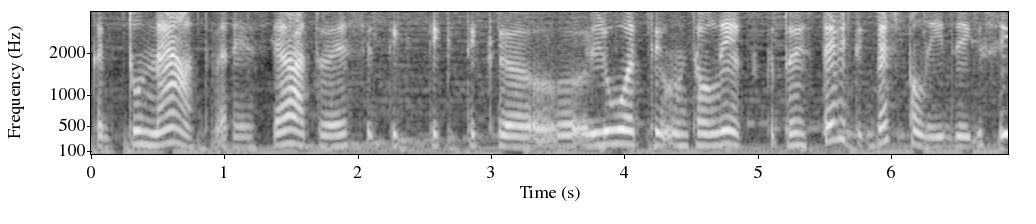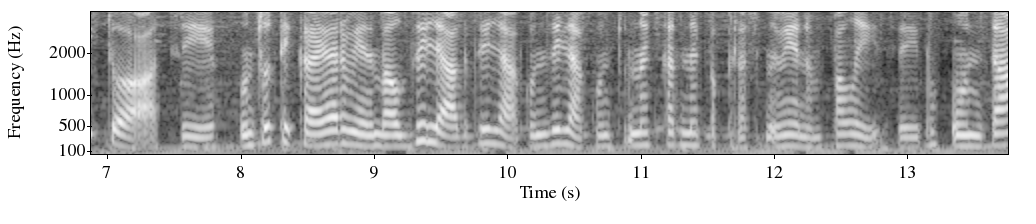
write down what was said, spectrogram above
ka tu neatveries. Jā, tu esi tik, tik, tik uh, ļoti, un tev liekas, ka tu esi, tev ir tik bezpalīdzīga situācija. Un tu tikai arvien vēl dziļāk, dziļāk un dziļāk, un tu nekad nepaprasti nevienam palīdzību. Un tā,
